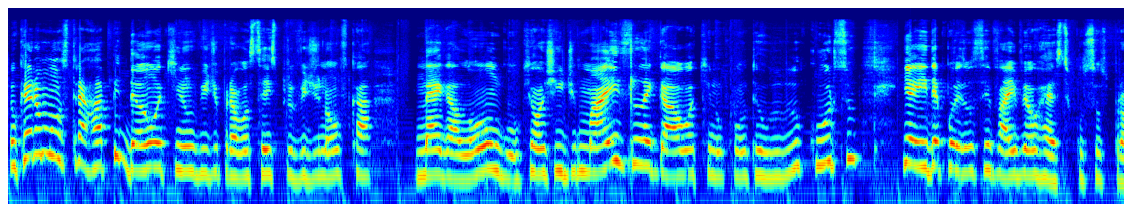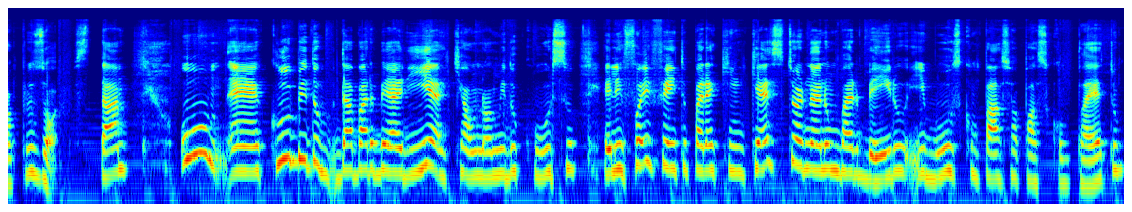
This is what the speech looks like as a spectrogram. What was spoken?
Eu quero mostrar rapidão aqui no vídeo para vocês, para o vídeo não ficar mega longo, que eu achei de mais legal aqui no conteúdo do curso, e aí depois você vai ver o resto com seus próprios olhos, tá? O é, Clube do, da Barbearia, que é o nome do curso, ele foi feito para quem quer se tornar um barbeiro e busca um passo a passo completo,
